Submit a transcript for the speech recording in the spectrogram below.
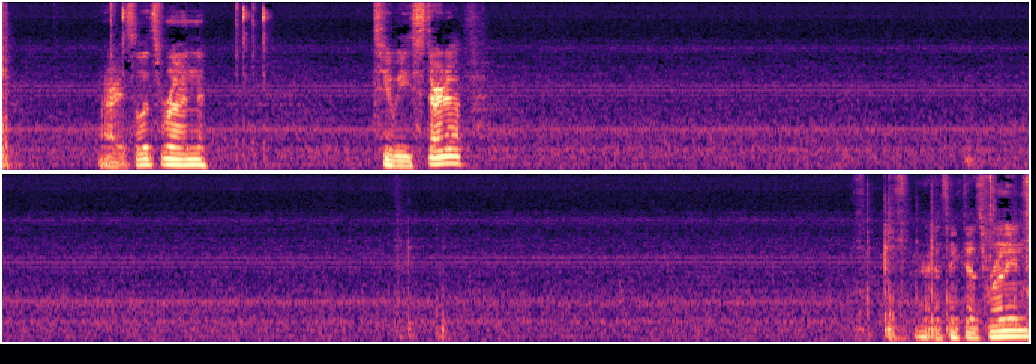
All right, so let's run 2E startup. I think that's running.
